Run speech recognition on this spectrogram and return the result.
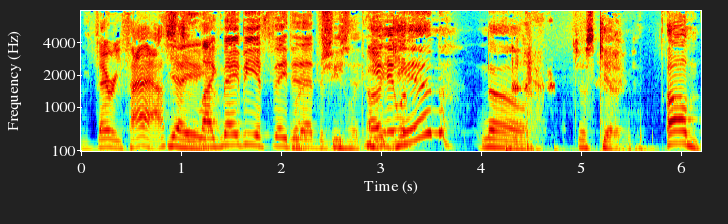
very fast. Yeah, yeah, yeah. Like maybe if they did it at the She's like, beginning- it would- again? No, just kidding. Um,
